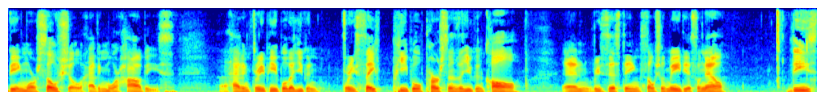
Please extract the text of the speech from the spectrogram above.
being more social, having more hobbies, uh, having three people that you can, three safe people, persons that you can call, and resisting social media. So now, these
